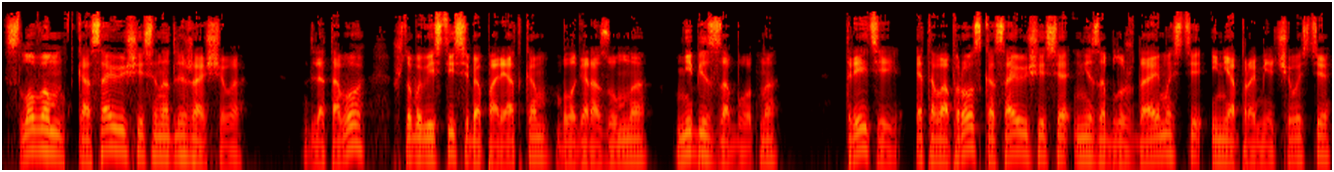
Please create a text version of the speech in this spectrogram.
словом, касающийся надлежащего. Для того, чтобы вести себя порядком, благоразумно, не беззаботно, Третий – это вопрос, касающийся незаблуждаемости и неопрометчивости,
